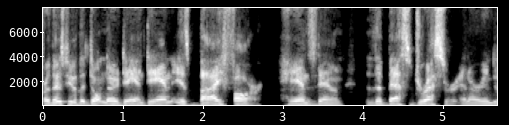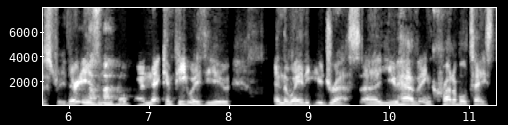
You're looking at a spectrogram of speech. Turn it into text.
for those people that don't know Dan, Dan is by far, hands down, the best dresser in our industry. There is no one that compete with you in the way that you dress. Uh, you have incredible taste.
